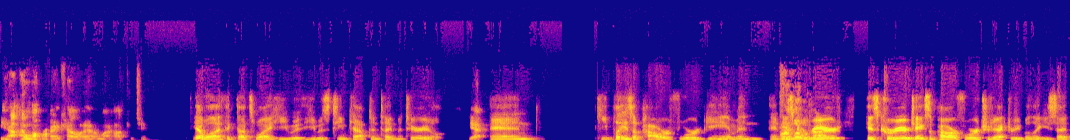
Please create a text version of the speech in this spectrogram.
Yeah, I want Ryan Callahan on my hockey team. Yeah, well, I think that's why he w- he was team captain type material. Yeah. and he plays a power forward game, and and his little guy. career his career takes a power forward trajectory. But like you said,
